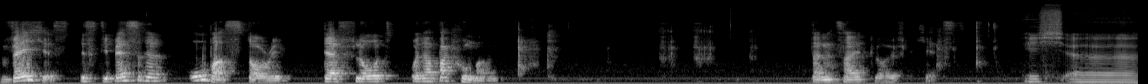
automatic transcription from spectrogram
Welches ist die bessere Oberstory? Death Note oder Bakuman? Deine Zeit läuft jetzt. Ich äh,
